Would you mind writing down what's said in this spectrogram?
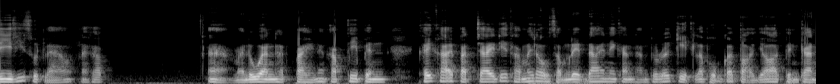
ดีที่สุดแล้วนะครับ อ่ามาดูอันถัดไปนะครับที่เป็นคล้ายๆ ปัจจัยที่ทำให้เราสำเร็จได้ในการทำธุรกิจ แล้วผมก็ต่อยอดเป็นการ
